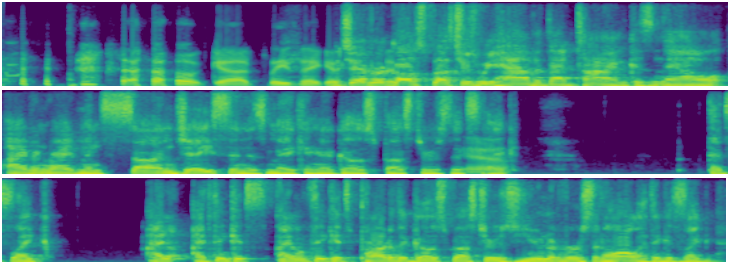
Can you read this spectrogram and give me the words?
oh God, please make it Whichever Ghostbusters we have at that time, because now Ivan Reitman's son Jason is making a Ghostbusters that's Yeah. like that's like I don't I think it's I don't think it's part of the Ghostbusters universe at all. I think it's like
